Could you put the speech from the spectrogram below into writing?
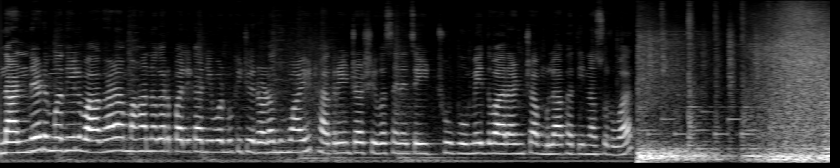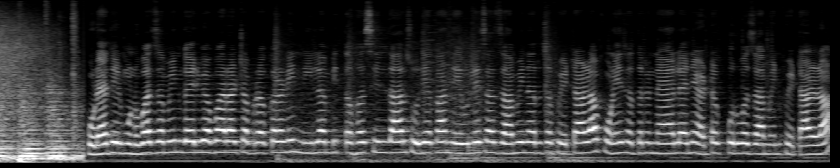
नांदेडमधील वाघाळा महानगरपालिका निवडणुकीची रणधुमाळी ठाकरेंच्या शिवसेनेचे इच्छुक उमेदवारांच्या मुलाखतींना सुरुवात. पुण्यातील मुंडवा जमीन गैरव्यवहाराच्या प्रकरणी निलंबित तहसीलदार सूर्यकांत येवलेचा जामीन अर्ज फेटाळला पुणे सत्र न्यायालयाने अटकपूर्व जामीन फेटाळला.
